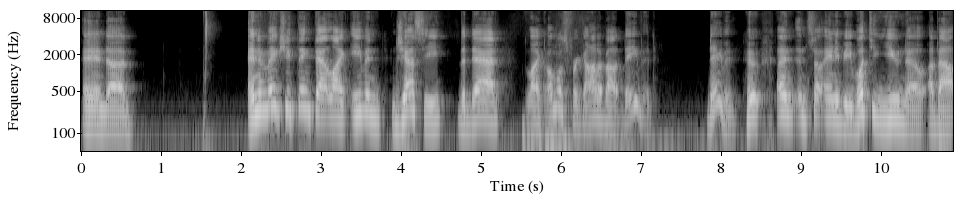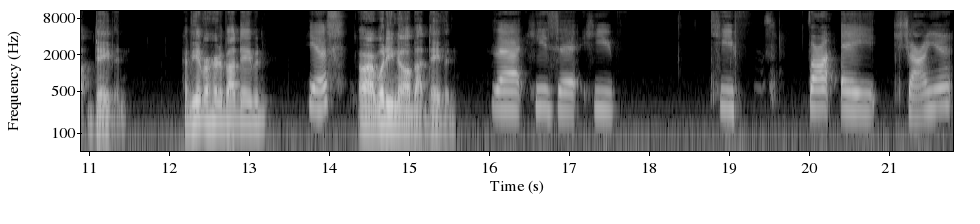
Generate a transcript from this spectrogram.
and uh, and it makes you think that like even Jesse, the dad, like almost forgot about David. David, who and and so Annie B, what do you know about David? Have you ever heard about David? Yes. All right, what do you know about David? that he's a he he fought a giant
